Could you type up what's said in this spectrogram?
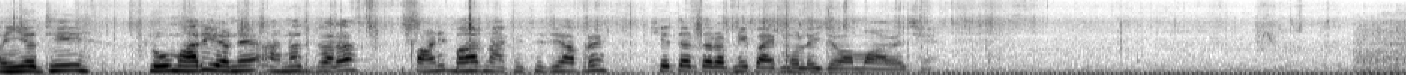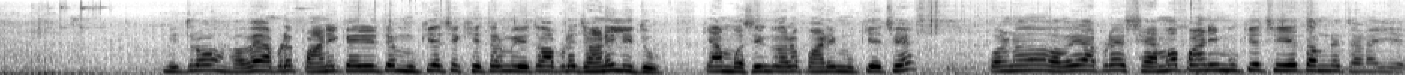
અહીંયાથી ફ્લો મારી અને આના દ્વારા પાણી બહાર નાખે છે, જે આપણે ખેતર તરફની પાઇપમાં લઈ જવામાં આવે છે. મિત્રો, હવે આપણે પાણી કઈ રીતે મૂકીએ છીએ ખેતરમાં એ તો આપણે જાણી લીધું કે આ મશીન દ્વારા પાણી મૂકીએ છીએ. પણ હવે આપણે શેમાં પાણી મૂકીએ છીએ એ તમને જણાવીએ,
